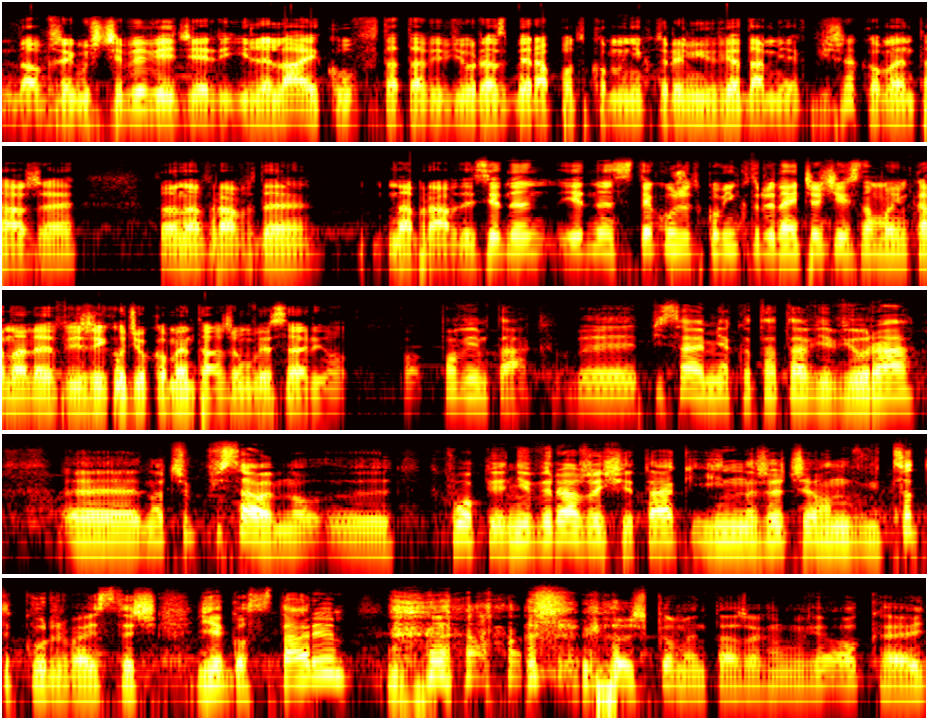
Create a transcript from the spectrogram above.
Dobrze, jakbyście wy wiedzieli, ile lajków tata Wiewióra zbiera pod niektórymi wywiadami, jak pisze komentarze, to naprawdę, naprawdę. Jest jeden, jeden z tych użytkowników, który najczęściej jest na moim kanale, jeżeli chodzi o komentarze. Mówię serio. Po, powiem tak, y, pisałem jako tata wiewióra, e, znaczy pisałem, no y, chłopie, nie wyrażaj się tak i inne rzeczy, a on mówi, co ty kurwa, jesteś jego starym? Ktoś w komentarzach, mówię, okej,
